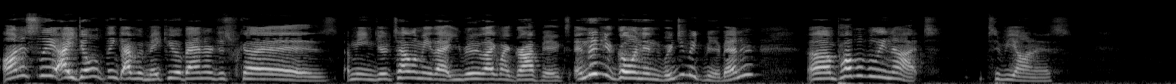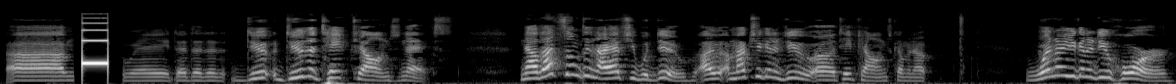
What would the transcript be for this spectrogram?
Honestly, I don't think I would make you a banner just because, I mean, you're telling me that you really like my graphics, and then you're going in, would you make me a banner? Um, probably not, to be honest. Um, wait, da, da, da, do, do the tape challenge next. Now, that's something I actually would do. I, I'm actually gonna do a tape challenge coming up. When are you gonna do horror?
